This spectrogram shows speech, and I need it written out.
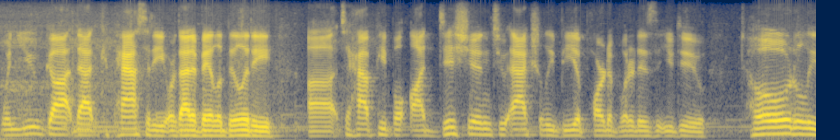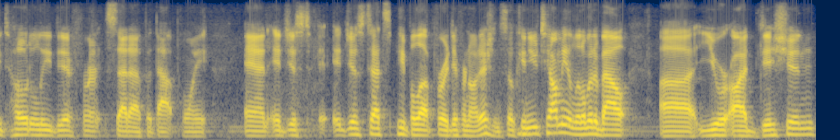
when you've got that capacity or that availability uh, to have people audition to actually be a part of what it is that you do. Totally, totally different setup at that point, and it just it just sets people up for a different audition. So, can you tell me a little bit about uh, your audition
